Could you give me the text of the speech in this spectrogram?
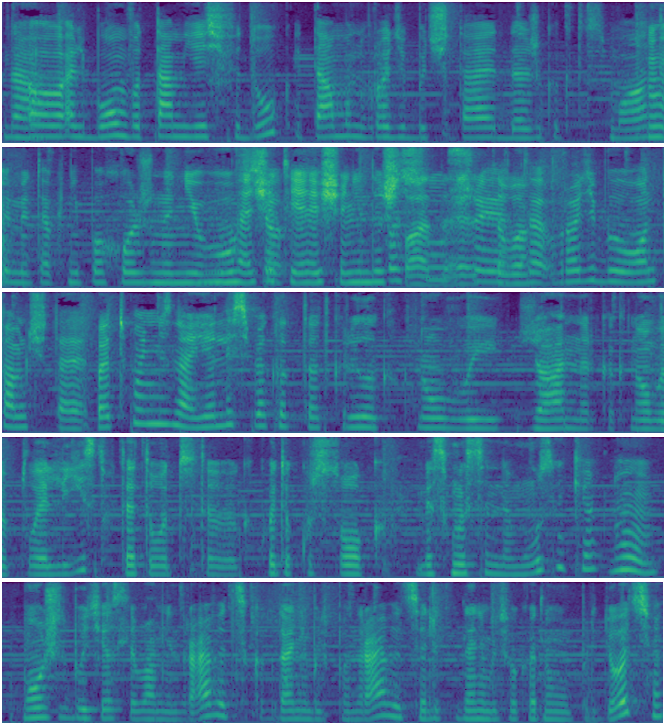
Да. э, альбом, вот там есть Федук, и там он вроде бы читает даже как-то с матами, так не похоже на него. Значит, всё. я еще не дошла до Послушай этого. это, вроде бы он там читает. Поэтому, не знаю, я для себя как-то открыла как новый жанр, как новый плейлист. Вот это вот э, какой-то кусок бессмысленной музыки. Ну, может быть, если вам не нравится, когда-нибудь понравится или когда-нибудь вы к этому придете.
